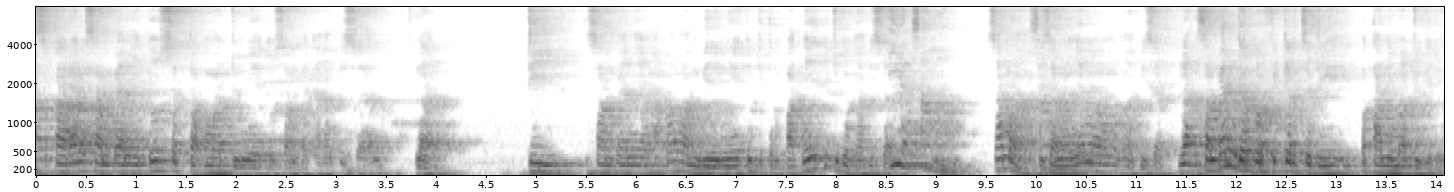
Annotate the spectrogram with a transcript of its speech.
sekarang sampean itu stok madunya itu sampai kehabisan? Nah, di sampean yang apa ngambilnya itu di tempatnya itu juga kehabisan. Iya sama. Sama, di sananya mau kehabisan. Nah, sampean nggak berpikir jadi petani madu gitu?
